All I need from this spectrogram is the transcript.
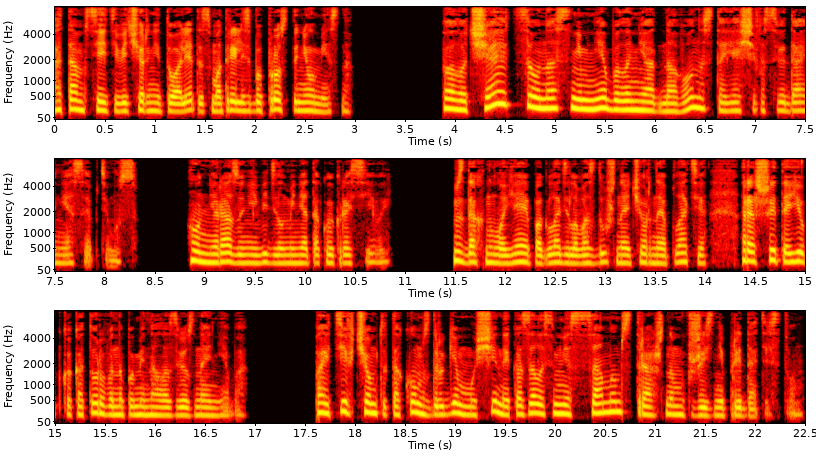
а там все эти вечерние туалеты смотрелись бы просто неуместно. Получается, у нас с ним не было ни одного настоящего свидания, Септимус. Он ни разу не видел меня такой красивой. Вздохнула я и погладила воздушное черное платье, расшитая юбка которого напоминала звездное небо. Пойти в чем то таком с другим мужчиной казалось мне самым страшным в жизни предательством.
